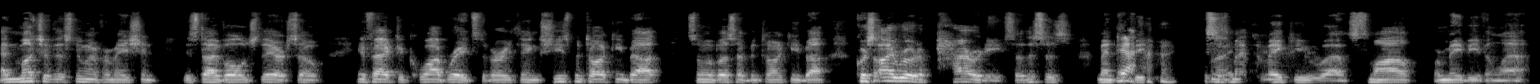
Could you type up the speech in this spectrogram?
and much of this new information is divulged there. So, in fact, it corroborates the very things she's been talking about some of us have been talking about. Of course, I wrote a parody, so this is meant to yeah. be this right. is meant to make you uh, smile or maybe even laugh.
